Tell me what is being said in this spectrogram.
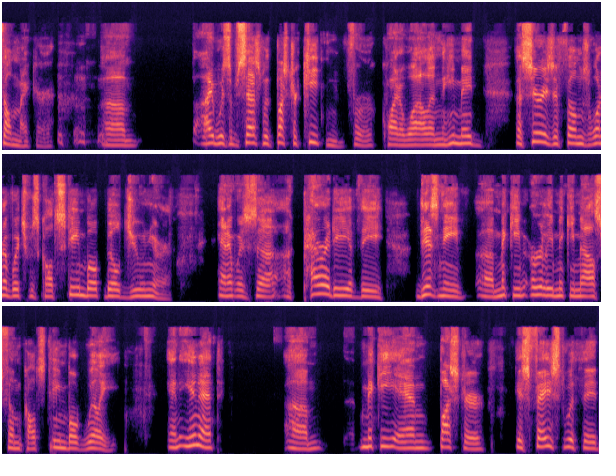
filmmaker. um, I was obsessed with Buster Keaton for quite a while, and he made a series of films, one of which was called Steamboat Bill Jr and it was uh, a parody of the Disney uh, Mickey early Mickey Mouse film called Steamboat Willie, and in it, um, Mickey and Buster is faced with a,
